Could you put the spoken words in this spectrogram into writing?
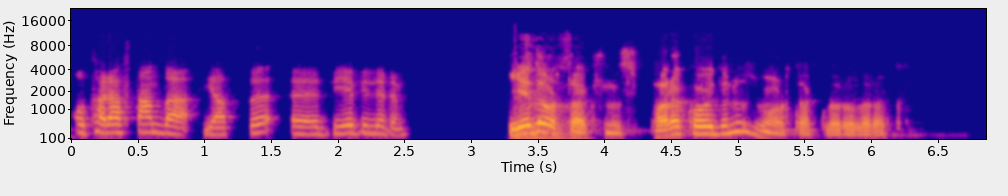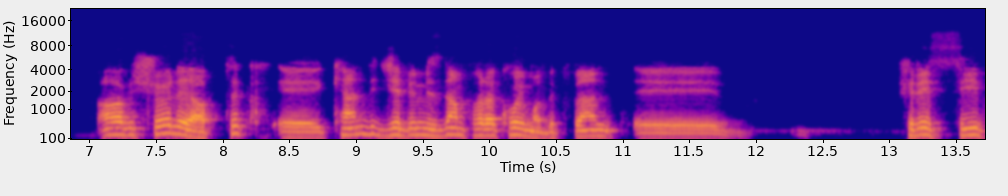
O taraftan da yattı e, diyebilirim. Yedi ortaksınız. Para koydunuz mu ortaklar olarak? Abi şöyle yaptık. e, kendi cebimizden para koymadık. Ben e, Fresh Seed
